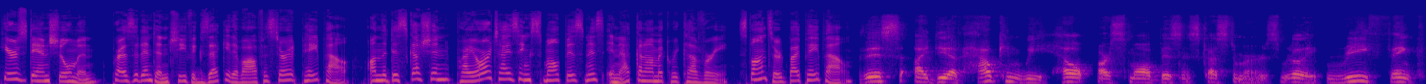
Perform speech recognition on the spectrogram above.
Here's Dan Schulman, President and Chief Executive Officer at PayPal, on the discussion Prioritizing Small Business in Economic Recovery, sponsored by PayPal. This idea of how can we help our small business customers really rethink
